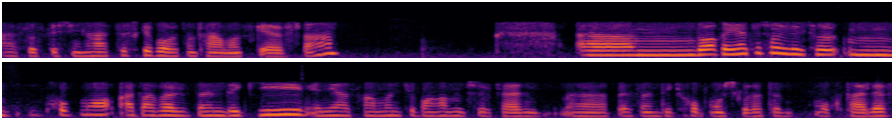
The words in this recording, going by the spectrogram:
اساسش این هستش که باهاتون تماس گرفتم. واقعیتش دکتر خب ما از اول زندگی یعنی از زمانی که با هم شروع کردیم به زندگی خب مشکلات مختلف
